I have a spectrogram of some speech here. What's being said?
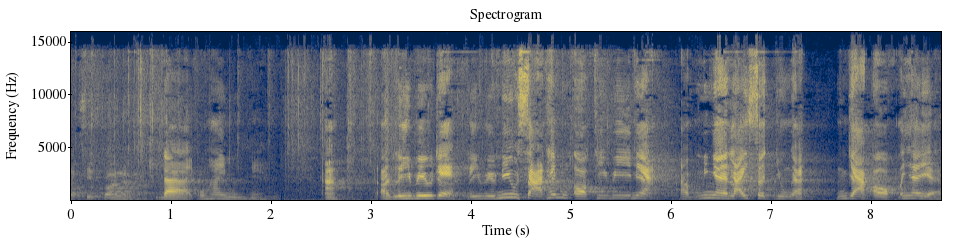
อีกสิบก้อนหนึ่งได้กูให้มึงเนี่ยอะอะรีวิวเด้รีวิวนิวศาสตร์ให้มึงออกทีวีเนี่ยอะนี่ไงไลฟ์สดอยู่ไงมึงอยากออกไม่ใช่เหรอ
